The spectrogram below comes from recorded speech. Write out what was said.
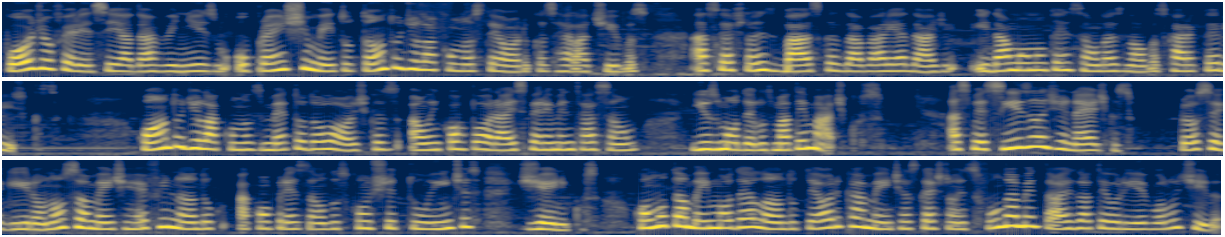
pôde oferecer a darwinismo o preenchimento tanto de lacunas teóricas relativas às questões básicas da variedade e da manutenção das novas características, quanto de lacunas metodológicas ao incorporar a experimentação e os modelos matemáticos. As pesquisas genéticas prosseguiram não somente refinando a compreensão dos constituintes gênicos, como também modelando teoricamente as questões fundamentais da teoria evolutiva.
